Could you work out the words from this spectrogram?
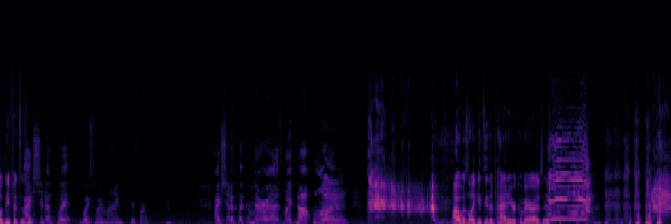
all defenses. I should have put. Where's where mine? This one? Hmm? I should have put Kamara as my top one. I was like, it's either Patty or Kamara. It's, it's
